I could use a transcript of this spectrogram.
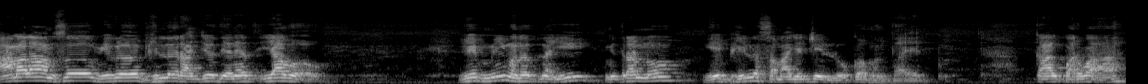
आम्हाला आमचं वेगळं भिल्ल राज्य देण्यात यावं. हे मी म्हणत नाही. मित्रांनो हे भिल्ल समाजाचे लोक म्हणत आहेत काल परवा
